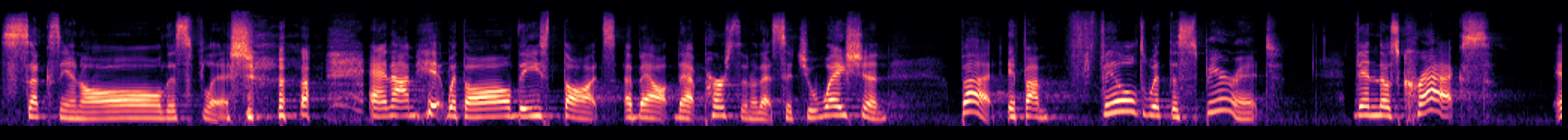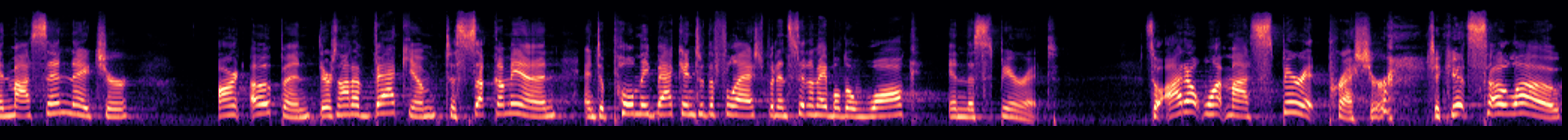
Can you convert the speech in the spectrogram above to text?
sucks in all this flesh. and I'm hit with all these thoughts about that person or that situation. But if I'm filled with the Spirit, then those cracks in my sin nature aren't open. There's not a vacuum to suck them in and to pull me back into the flesh, but instead I'm able to walk in the spirit. So I don't want my spirit pressure to get so low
